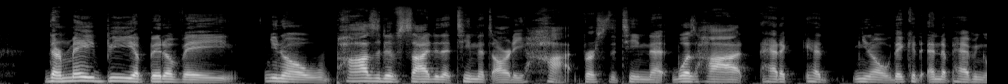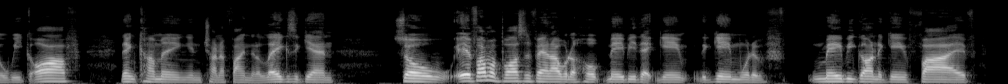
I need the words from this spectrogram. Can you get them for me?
There may be a bit of a you know positive side to that team that's already hot versus the team that was hot had a had you know, they could end up having a week off, then coming and trying to find their legs again. So if I'm a Boston fan, I would have hoped maybe that game, the game would have maybe gone to game five.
